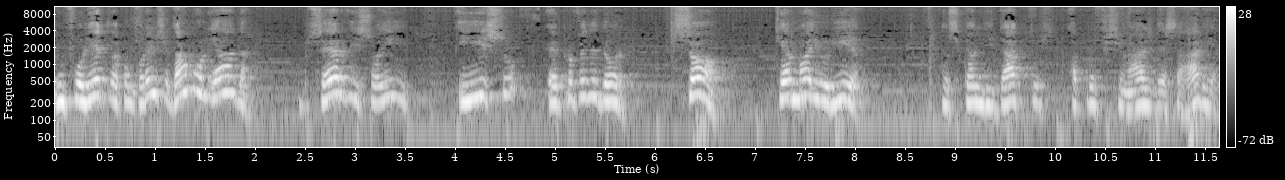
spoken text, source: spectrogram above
Um folheto da concorrência, dá uma olhada. Observe isso aí. E isso é vendedor. Só que a maioria dos candidatos a profissionais dessa área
